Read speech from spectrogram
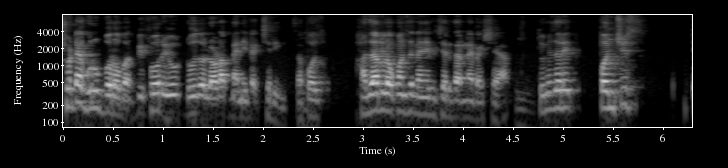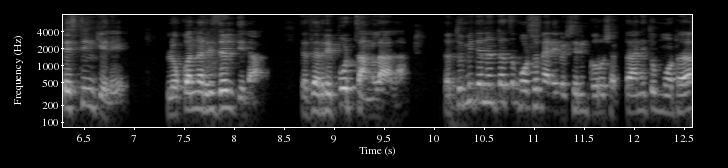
छोट्या ग्रुप बरोबर before you do the lot of manufacturing suppose हजार लोकांचं मॅन्युफॅक्चर करण्यापेक्षा तुम्ही जर एक पंचवीस टेस्टिंग केले लोकांना रिझल्ट दिला त्याचा रिपोर्ट चांगला आला तर तुम्ही त्यानंतरच मोठं मॅन्युफॅक्चरिंग करू शकता आणि तो मोठा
